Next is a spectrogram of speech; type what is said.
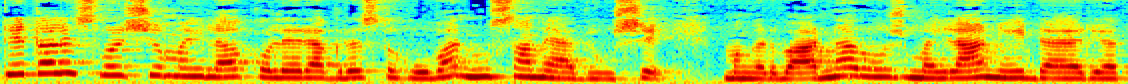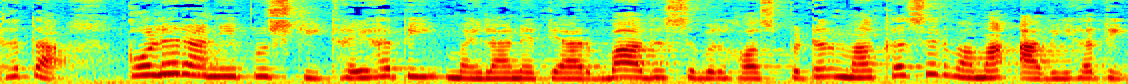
તેતાલીસ વર્ષીય મહિલા કોલેરાગ્રસ્ત હોવાનું સામે આવ્યું છે. મંગળવારના રોજ મહિલાને ડાયરિયા થતા કોલેરાની પુષ્ટિ થઈ હતી. મહિલાને ત્યારબાદ સિવિલ હોસ્પિટલમાં ખસેડવામાં આવી હતી.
